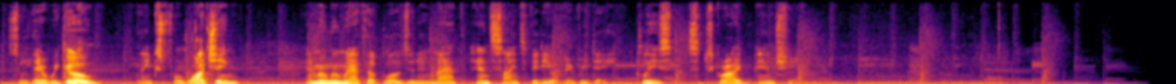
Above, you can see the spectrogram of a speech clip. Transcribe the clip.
So there we go. Thanks for watching. And Moo Moo Math uploads a new math and science video every day. Please subscribe and share.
